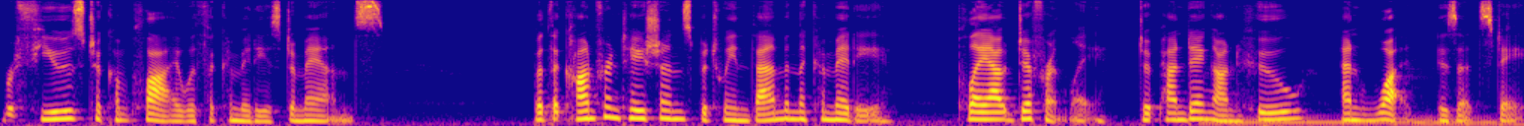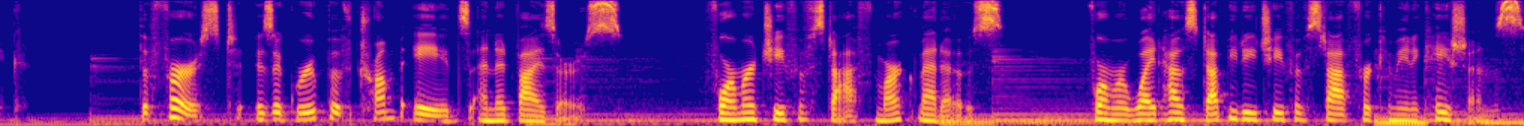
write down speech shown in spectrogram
refused to comply with the committee's demands. But the confrontations between them and the committee play out differently depending on who and what is at stake. The first is a group of Trump aides and advisors former Chief of Staff Mark Meadows former White House Deputy Chief of Staff for Communications,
